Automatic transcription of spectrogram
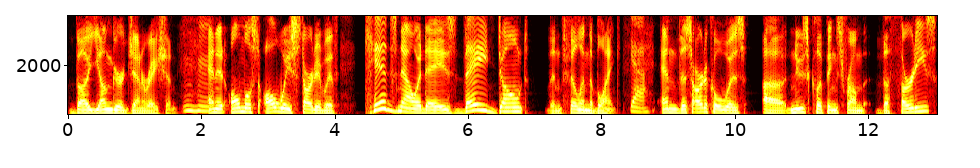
the younger generation. And it almost always started with kids nowadays, they don't, then fill in the blank. yeah And this article was uh, news clippings from the 30s,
